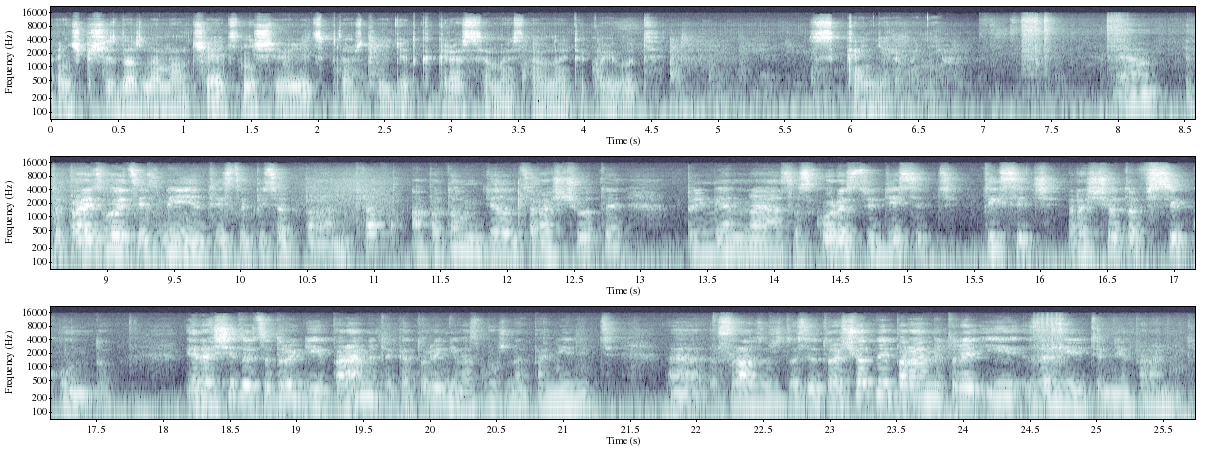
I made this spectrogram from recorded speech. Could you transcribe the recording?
Анечка сейчас должна молчать, не шевелиться, потому что идет как раз самое основное такое вот сканирование. Э, Это производится изменение 350 параметров, а потом делаются расчеты примерно со скоростью 10 тысяч расчетов в секунду. И рассчитываются другие параметры, которые невозможно померить э, сразу же. То есть это расчетные параметры и замерительные параметры.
